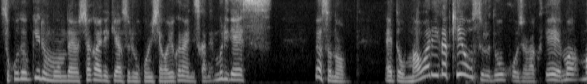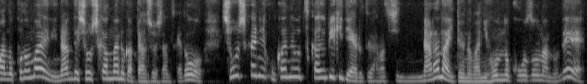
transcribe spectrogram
そこで起きる問題を社会でケアする方向にした方が良くないですかね。無理です。はその、えっと、周りがケアをする動向じゃなくて、ま、まあ、の、この前になんで少子化になるかって話をしたんですけど、少子化にお金を使うべきでやるという話にならないというのが日本の構造なので、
